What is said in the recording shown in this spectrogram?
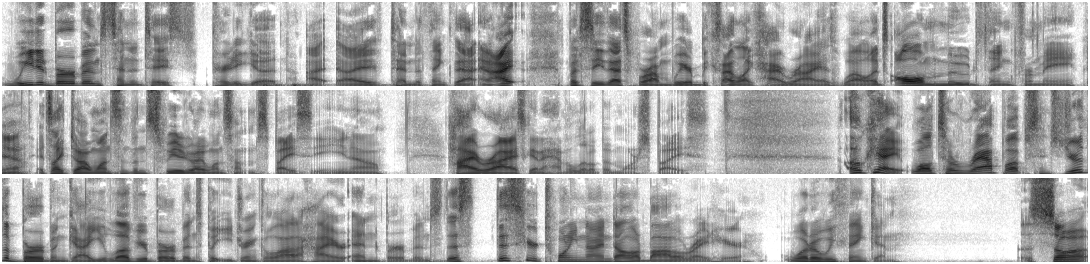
wheated bourbons tend to taste pretty good. I, I tend to think that. And I but see that's where I'm weird because I like high rye as well. It's all a mood thing for me. Yeah. It's like do I want something sweet or do I want something spicy, you know? High rye is going to have a little bit more spice. Okay, well to wrap up since you're the bourbon guy, you love your bourbons but you drink a lot of higher end bourbons. This this here $29 bottle right here. What are we thinking? So uh,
